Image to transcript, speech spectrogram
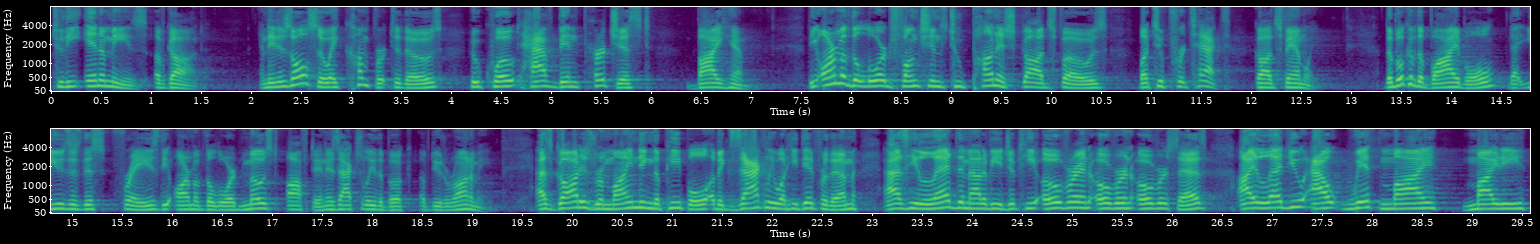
to the enemies of God, and it is also a comfort to those who, quote, have been purchased by him. The arm of the Lord functions to punish God's foes, but to protect God's family. The book of the Bible that uses this phrase, the arm of the Lord, most often is actually the book of Deuteronomy. As God is reminding the people of exactly what he did for them as he led them out of Egypt, he over and over and over says, I led you out with my mighty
